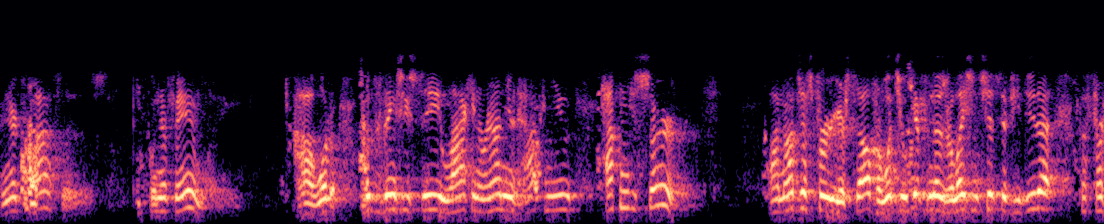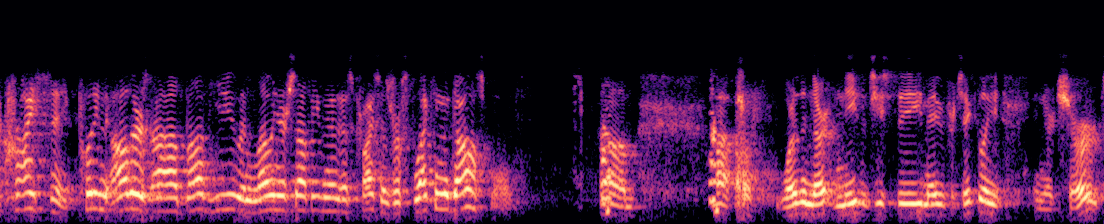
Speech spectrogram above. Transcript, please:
In your classes? People in your family? Uh, what, what are the things you see lacking around you, and how can you, how can you serve? Uh, not just for yourself or what you'll get from those relationships if you do that, but for Christ's sake, putting others uh, above you and lowering yourself even as Christ is, reflecting the gospel. Um, uh, what are the needs that you see, maybe particularly in your church,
